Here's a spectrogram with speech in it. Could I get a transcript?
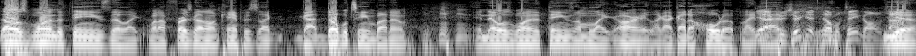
that was one of the things that like when I first got on campus, I got double teamed by them, and that was one of the things I'm like, all right, like I got to hold up like Yeah, that. because you're getting double teamed all the time. Yeah,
